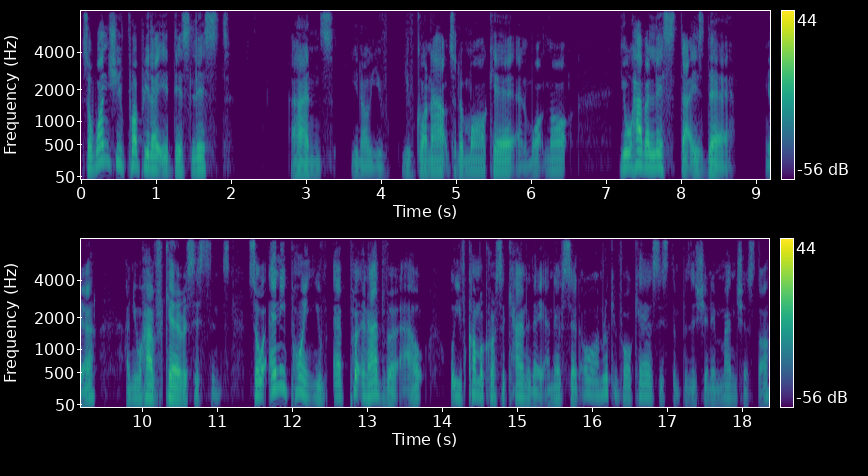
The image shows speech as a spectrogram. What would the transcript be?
So once you've populated this list, and you know you've you've gone out to the market and whatnot, you'll have a list that is there, yeah, and you'll have care assistants. So at any point you've uh, put an advert out, or you've come across a candidate and they've said, "Oh, I'm looking for a care assistant position in Manchester."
